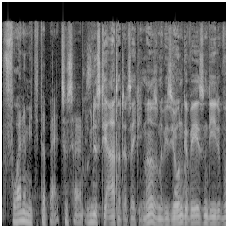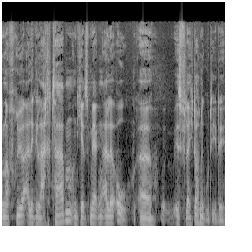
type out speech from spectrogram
vorne mit dabei zu sein. Grünes Theater tatsächlich, ne? So eine Vision gewesen, die, wo noch früher alle gelacht haben und jetzt merken alle, oh, äh, ist vielleicht doch eine gute Idee.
